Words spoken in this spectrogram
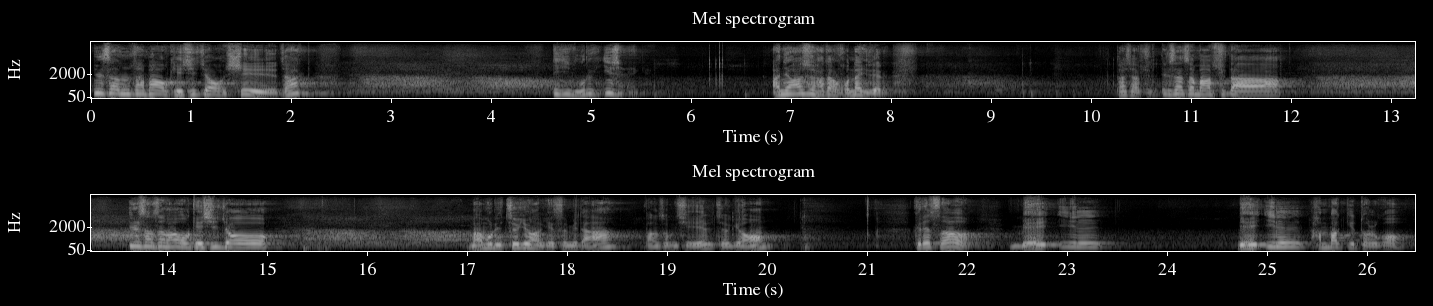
133 하고 계시죠? 시작. 이게 우리 이게. 안녕하세요 하다가 혼나기 전에. 다시 합시다. 133 합시다. 133 하고 계시죠? 마무리 적용하겠습니다. 방송실 적용. 그래서 매일 매일 한 바퀴 돌고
